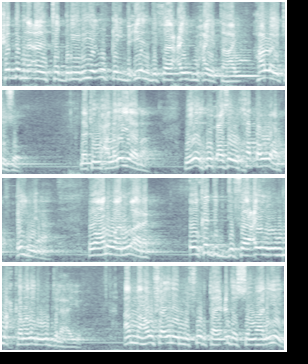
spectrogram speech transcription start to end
Kadibna aan tabriiriyeen u qilbixiyeen difaacay maxay tahay? Halay tuso laakiin waxaa laga yaabaa wadaadku wuxuu asagu khata u arko cilmi ah oo anigu aan u arag oon kadib difaacay inuu ugu maxkamado inuu dilahayo ama hawsha inay mashhuur tahay cinda soomaaliyiin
